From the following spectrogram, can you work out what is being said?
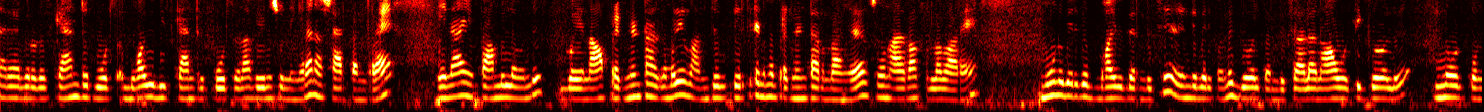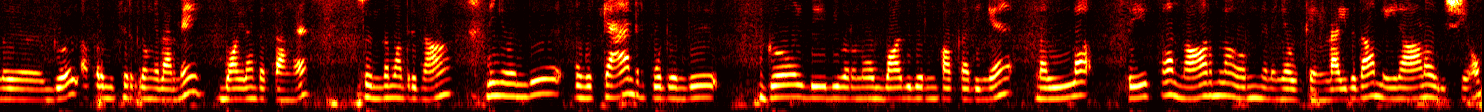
நிறைய பேரோட scan reports boy baby scan reports எல்லாம் வேணும்னு சொன்னீங்கன்னா நான் ஷேர் பண்ணுறேன் ஏன்னா என் ஃபேமிலியில் வந்து நான் ப்ரெக்னெண்ட்டாக இருக்கும்போது ஒரு அஞ்சு பேர்கிட்ட இனிமேல் ப்ரெக்னெண்ட்டாக இருந்தாங்க. ஸோ நான் அதான் சொல்ல வரேன். மூணு பேருக்கு பாய் பிறந்துச்சு ரெண்டு பேருக்கு வந்து கேர்ள் பிறந்துச்சு. அதில் நான் ஒருத்தி கேர்ளு இன்னொரு பொண்ணு கேர்ள் அப்புறம் மிச்சம் இருக்கிறவங்க எல்லாருமே பாய் தான் பெற்றாங்க ஸோ இந்த மாதிரி தான். நீங்கள் வந்து உங்கள் ஸ்கேன் ரிப்போர்ட் வந்து கேர்ள் பேபி வரணும் பாய் பேபி வரணும்னு பார்க்காதீங்க. நல்லா சேஃபாக நார்மலாக வரும்னு நினைங்க ஓகேங்களா இதுதான் மெயினான ஒரு விஷயம்.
